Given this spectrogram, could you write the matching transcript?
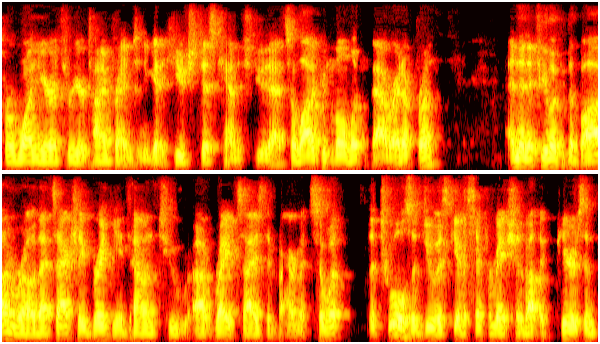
for one year or three year timeframes, and you get a huge discount if you do that. So a lot of people don't look at that right up front. And then if you look at the bottom row, that's actually breaking it down to right-sized environments. So what the tools will do is give us information about the computers. And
